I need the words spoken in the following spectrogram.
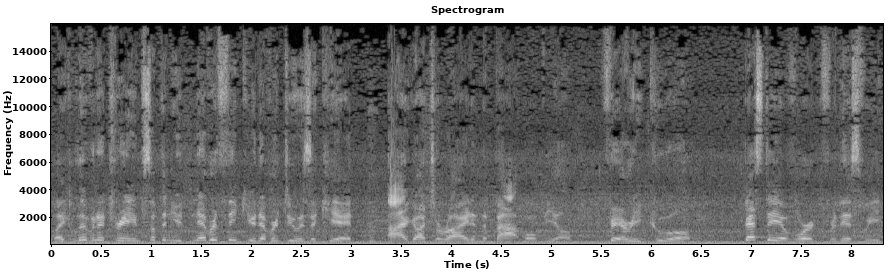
Like living a dream, something you'd never think you'd ever do as a kid. I got to ride in the Batmobile. Very cool. Best day of work for this week.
